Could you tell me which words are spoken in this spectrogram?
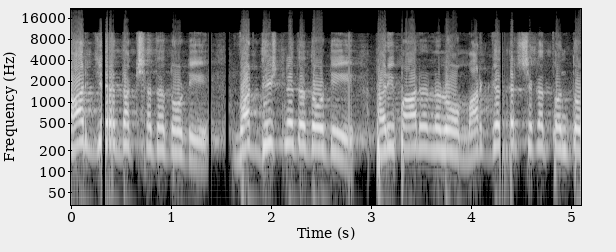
కార్యదక్షతతోటి వర్ధిష్ణతతోటి పరిపాలనలో మార్గదర్శకత్వంతో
